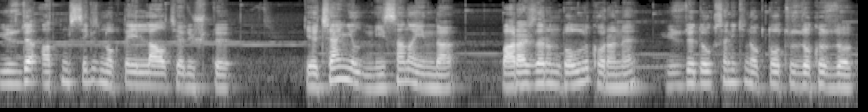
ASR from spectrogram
%68.56'ya düştü. Geçen yıl Nisan ayında barajların doluluk oranı %92.39'du.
